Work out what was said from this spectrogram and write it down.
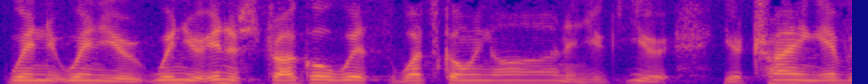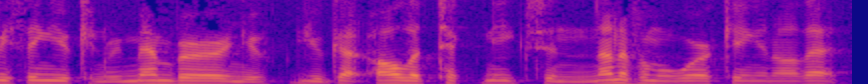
when, when, you're, when you're in a struggle with what's going on and you, you're, you're trying everything you can remember and you, you've got all the techniques and none of them are working and all that,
